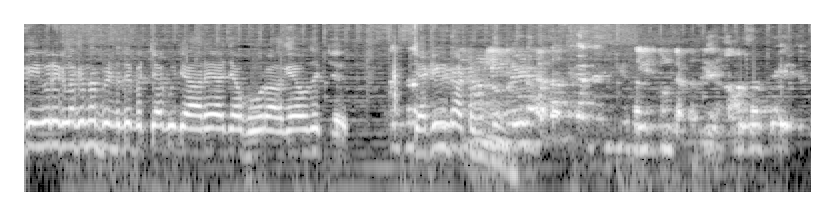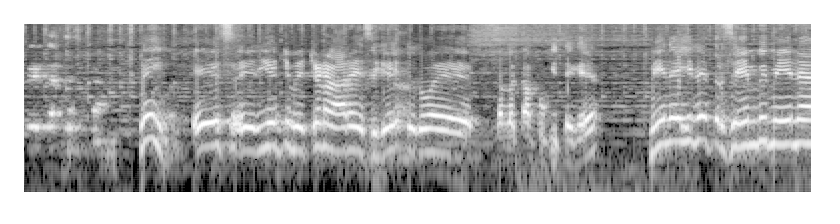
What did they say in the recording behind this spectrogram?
ਕਈ ਵਾਰ ਅਗਲਾ ਕਹਿੰਦਾ ਪਿੰਡ ਦੇ ਬੱਚਾ ਕੋਈ ਜਾ ਰਿਹਾ ਜਾਂ ਹੋਰ ਆ ਗਿਆ, ਉਹਦੇ 'ਚ ਚੈਕਿੰਗ ਘੱਟ ਹੁੰਦੀ ਨਹੀਂ, ਇਸ ਏਰੀਏ 'ਚ ਵੇਚਣ ਆ ਰਹੇ ਸੀਗੇ ਜਦੋਂ ਇਹ ਮਤਲਬ ਕਾਬੂ ਕੀਤੇ ਗਏ ਮੇਨ ਇਹੀ ਨੇ ਤਰਸੇਮ ਵੀ ਮੇਨ ਹੈ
